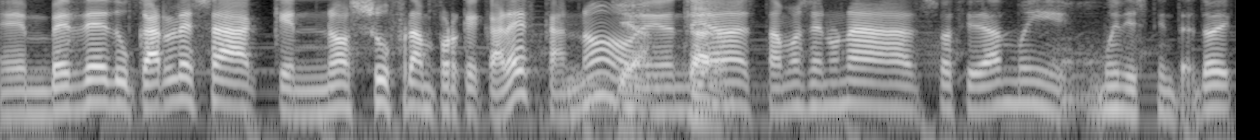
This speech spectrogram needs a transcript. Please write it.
En vez de educarles a que no sufran porque carezcan, ¿no? Hoy en claro. día estamos en una sociedad muy, muy distinta. Entonces,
